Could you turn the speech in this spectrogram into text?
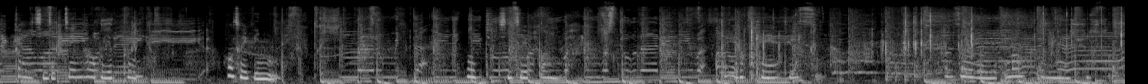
색감이 진짜 쨍하고 예쁘네요. 어, 저기 있는데. 어, 진짜 예뻐요. 이렇게. 한색을 너무 이만큼 주셨어요.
